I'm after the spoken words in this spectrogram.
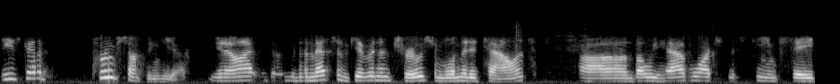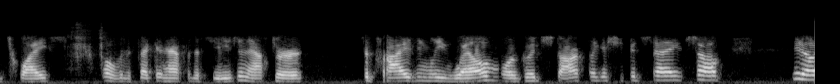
he's got to prove something here. You know, I, the, Mets have given him true some limited talent, Um, but we have watched this team fade twice over the second half of the season after surprisingly well or good starts, I guess you could say. So, you know,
